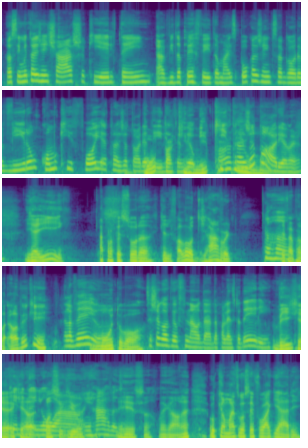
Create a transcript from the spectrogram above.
Então, assim, muita gente acha que ele tem a vida perfeita, mas pouca gente agora viram como que foi a trajetória Puta dele, que entendeu? me e que pariu, trajetória, né? E aí, a professora que ele falou, de Harvard, Pra lá, ela veio aqui. Ela veio? Muito boa. Você chegou a ver o final da, da palestra dele? Vi que, Que que, ele ela ganhou a- em Harvard? Isso, legal, né? O que eu mais gostei foi o Aguiari.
